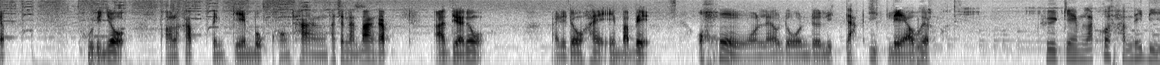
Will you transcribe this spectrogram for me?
ครับคูตินโญ่เอาละครับเป็นเกมบุกของทางพัชนันบ้างครับอาเดียโนอาเดียโนให้เอ็มบัปเบโอ้โห แล้วโดนเดลิกดักอีกแล้วครับ คือเกมรับก็ทำได้ดี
